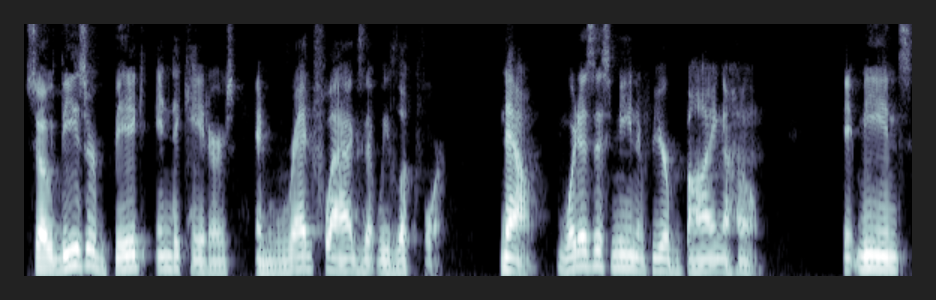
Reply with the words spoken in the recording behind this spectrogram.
So these are big indicators and red flags that we look for. Now, what does this mean if you're buying a home? It means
